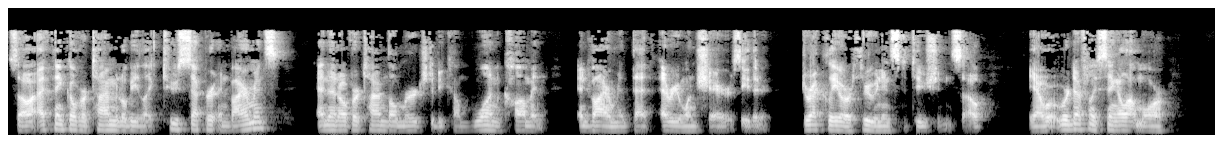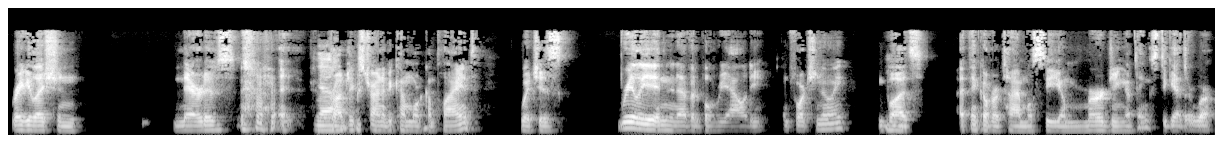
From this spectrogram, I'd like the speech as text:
So I think over time it'll be like two separate environments, and then over time they'll merge to become one common environment that everyone shares either directly or through an institution. So yeah, we're, we're definitely seeing a lot more regulation narratives, yeah. projects trying to become more compliant, which is really an inevitable reality, unfortunately. Mm-hmm. But I think over time we'll see a merging of things together where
